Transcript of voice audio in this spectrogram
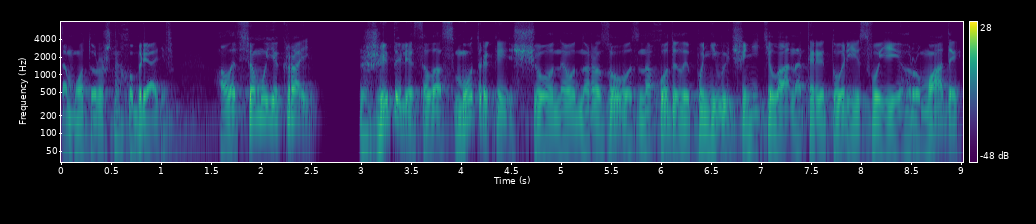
та моторошних обрядів. Але всьому є край. Жителі села Смотрики, що неодноразово знаходили понівечені тіла на території своєї громади,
